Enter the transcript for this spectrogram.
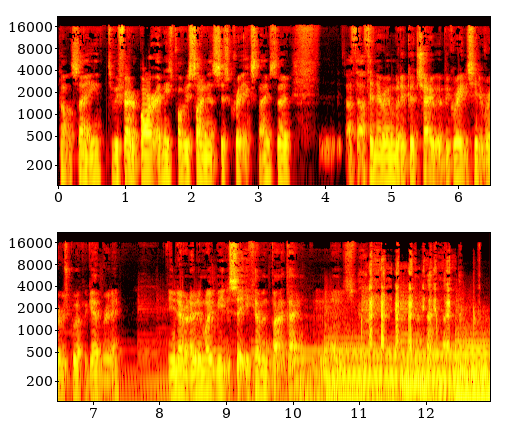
Got to say, to be fair to Barton, he's probably silenced his critics now, so I, th- I, think they're in with a good show. It'd be great to see the Rovers go up again. Really, you never know; they might meet the City coming back down. Who knows?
